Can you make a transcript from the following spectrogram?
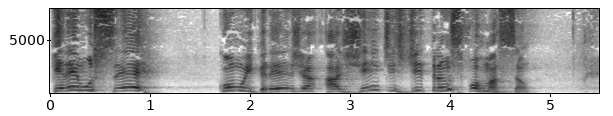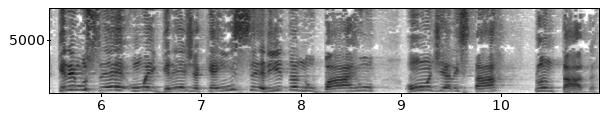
Queremos ser, como igreja, agentes de transformação. Queremos ser uma igreja que é inserida no bairro onde ela está plantada.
